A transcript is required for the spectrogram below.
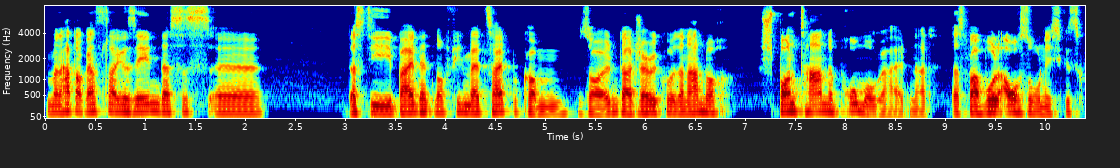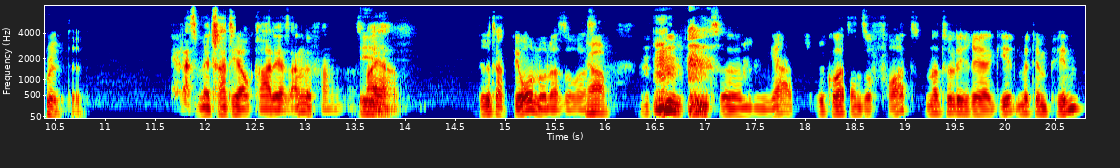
man hat auch ganz klar gesehen, dass es, äh, dass die beiden hätten noch viel mehr Zeit bekommen sollen, da Jericho danach noch spontane Promo gehalten hat. Das war wohl auch so nicht gescriptet. Ja, das Match hat ja auch gerade erst angefangen. Das war Eben. ja dritte Aktion oder sowas. ja, Und ähm, ja, Jericho hat dann sofort natürlich reagiert mit dem Pin.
